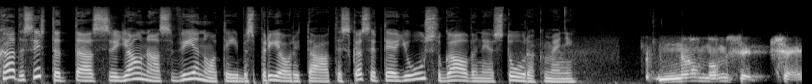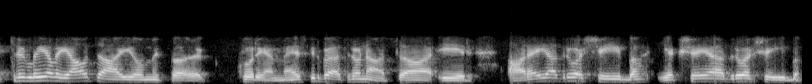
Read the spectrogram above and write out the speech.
Kādas ir tad tās jaunās vienotības prioritātes? Kas ir tie jūsu galvenie stūrakmeņi? Nu, mums ir četri lieli jautājumi, par kuriem mēs gribētu runāt. Tā ir uh, ārējā drošība, iekšējā drošība,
